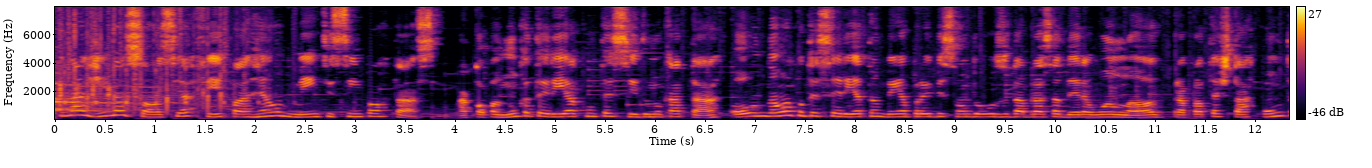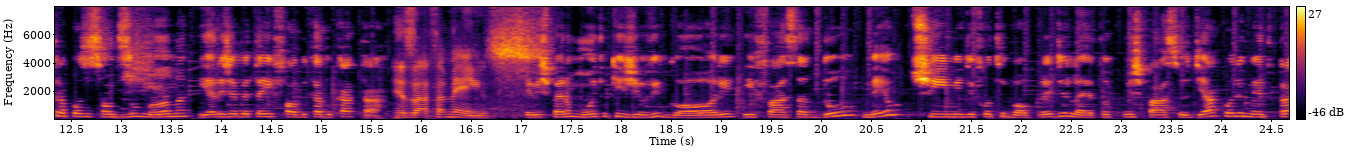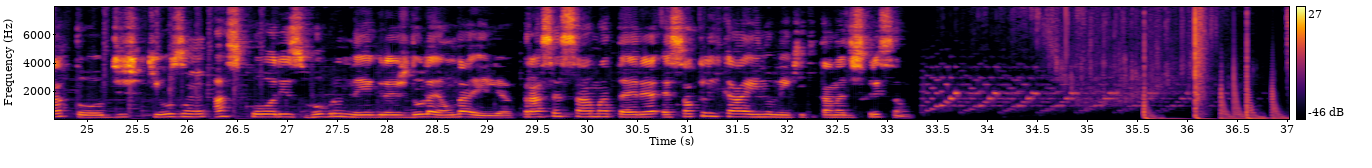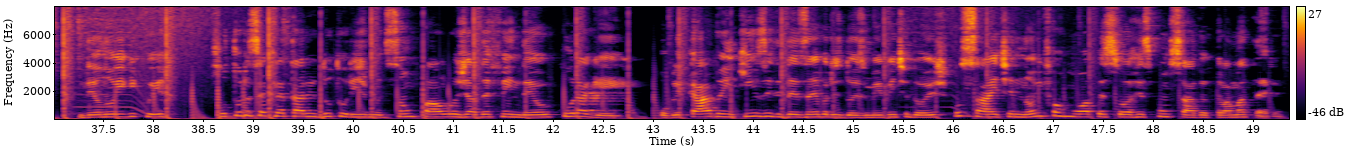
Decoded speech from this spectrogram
Imagina só se a FIFA realmente se importasse. A Copa nunca teria acontecido no Catar, ou não aconteceria também a proibição do uso da braçadeira One Love para protestar contra a posição desumana e LGBTI-fóbica do Catar. Exatamente. Eu espero muito que Gil vigore e faça do meu time de futebol predileto um espaço de acolhimento para todos que usam as cores rubro-negras do Leão da Ilha. Para acessar a matéria é só clicar aí no link que está na descrição. Deu no IG Queer. Futuro secretário do Turismo de São Paulo já defendeu Cura Gay. Publicado em 15 de dezembro de 2022, o site não informou a pessoa responsável pela matéria.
